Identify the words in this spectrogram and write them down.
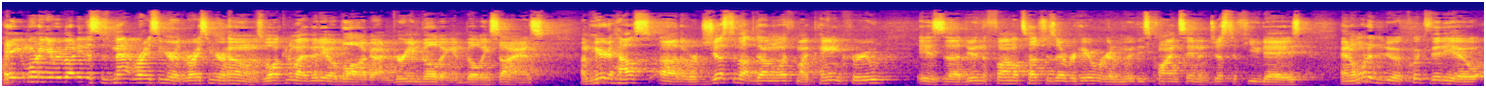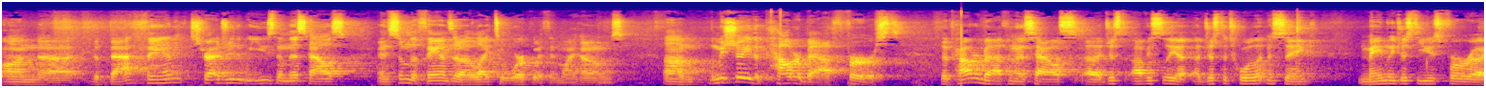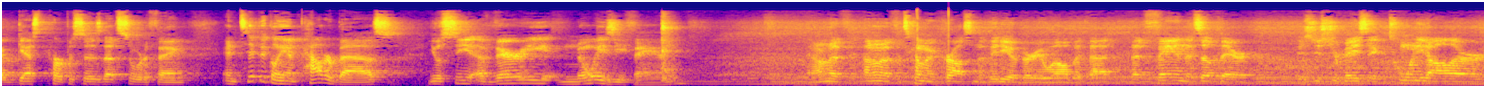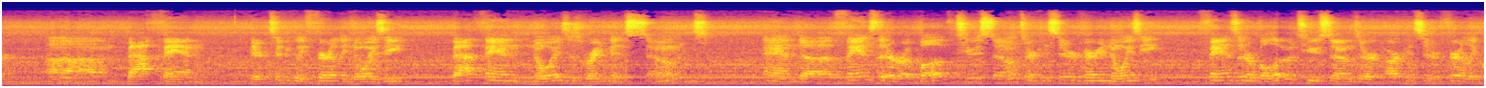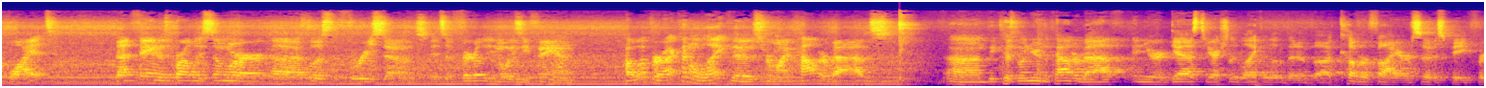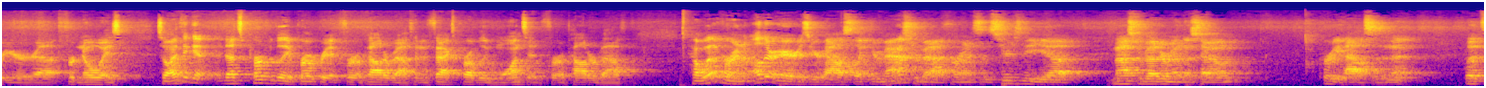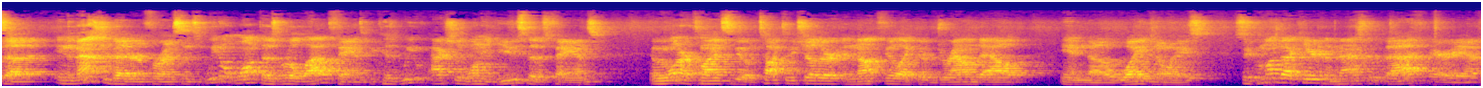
Hey, good morning everybody. This is Matt Risinger with Risinger Homes. Welcome to my video blog on green building and building science. I'm here at a house uh, that we're just about done with. My painting crew is uh, doing the final touches over here. We're going to move these clients in in just a few days. And I wanted to do a quick video on uh, the bath fan strategy that we use in this house and some of the fans that I like to work with in my homes. Um, let me show you the powder bath first. The powder bath in this house, uh, just obviously a, a, just a toilet and a sink mainly just used for uh, guest purposes, that sort of thing. And typically in powder baths, you'll see a very noisy fan. And I don't know if I don't know if it's coming across in the video very well, but that that fan that's up there is just your basic $20 um, bath fan. They're typically fairly noisy. Bath fan noise is rated in sones, and uh, fans that are above two sones are considered very noisy fans that are below two sones are, are considered fairly quiet. That fan is probably somewhere uh, close to three sones. It's a fairly noisy fan. However, I kind of like those for my powder baths um, because when you're in the powder bath and you're a guest, you actually like a little bit of uh, cover fire, so to speak, for your uh, for noise. So I think that's perfectly appropriate for a powder bath, and in fact, probably wanted for a powder bath. However, in other areas of your house, like your master bath, for instance, here's the uh, master bedroom in this home. Pretty house, isn't it? But uh, in the master bedroom, for instance, we don't want those real loud fans because we actually want to use those fans and we want our clients to be able to talk to each other and not feel like they're drowned out in uh, white noise. So come on back here to the master bath area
